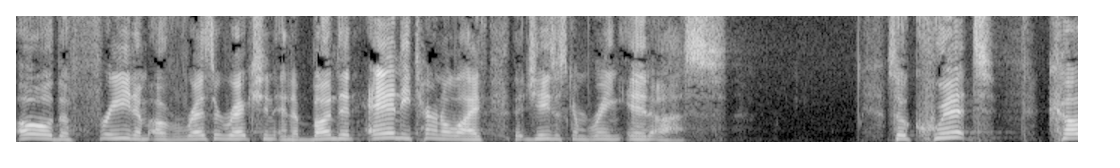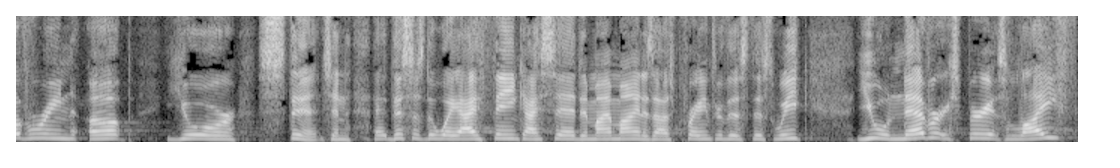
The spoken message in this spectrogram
oh, the freedom of resurrection and abundant and eternal life that Jesus can bring in us. So quit covering up your stench. And uh, this is the way I think I said in my mind as I was praying through this this week. You will never experience life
